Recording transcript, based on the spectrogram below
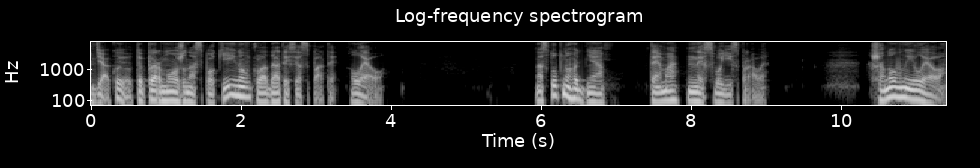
Дякую. Тепер можна спокійно вкладатися спати. Лео. Наступного дня тема не свої справи. Шановний Лео,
